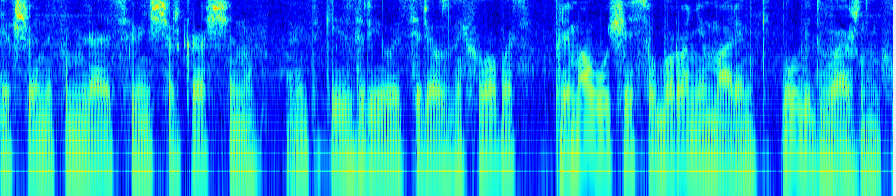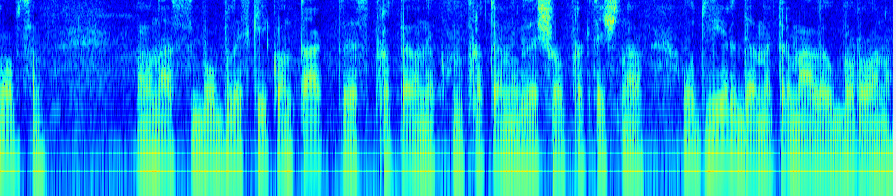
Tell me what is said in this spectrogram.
Якщо я не помиляюся, він з Черкащини. Він такий зрілий, серйозний хлопець. Приймав участь в обороні Мар'їнки. Був відважним хлопцем. У нас був близький контакт з противником. Противник зайшов практично у двір, де ми тримали оборону.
